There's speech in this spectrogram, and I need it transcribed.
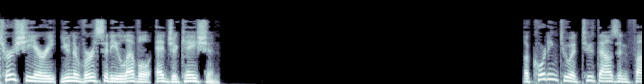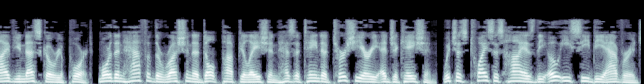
Tertiary university level education According to a 2005 UNESCO report, more than half of the Russian adult population has attained a tertiary education, which is twice as high as the OECD average.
